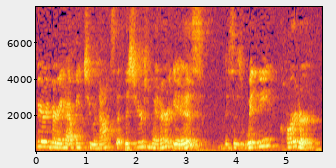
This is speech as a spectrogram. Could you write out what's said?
very, very happy to announce that this year's winner is Mrs. Whitney Carter.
